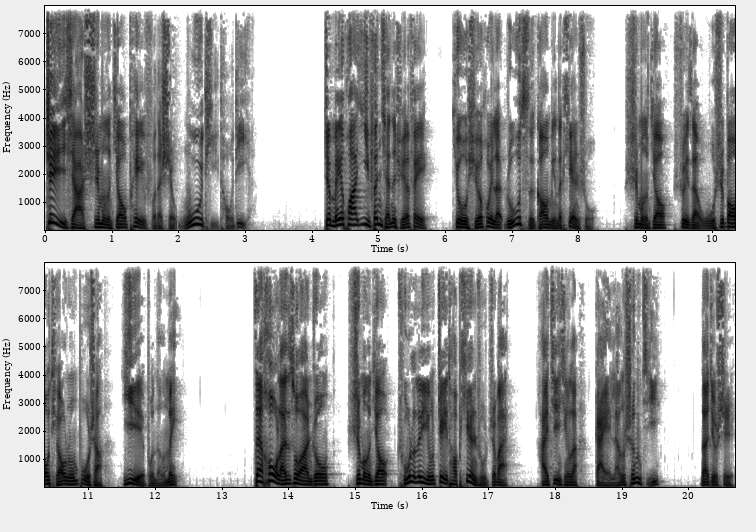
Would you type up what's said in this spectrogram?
这下施梦娇佩服的是五体投地呀。这没花一分钱的学费，就学会了如此高明的骗术。施梦娇睡在五十包条绒布上，夜不能寐。在后来的作案中，施梦娇除了利用这套骗术之外，还进行了改良升级，那就是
